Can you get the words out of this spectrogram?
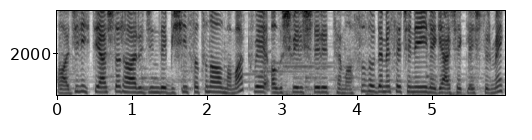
Acil ihtiyaçlar haricinde bir şey satın almamak ve alışverişleri temassız ödeme seçeneğiyle gerçekleştirmek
